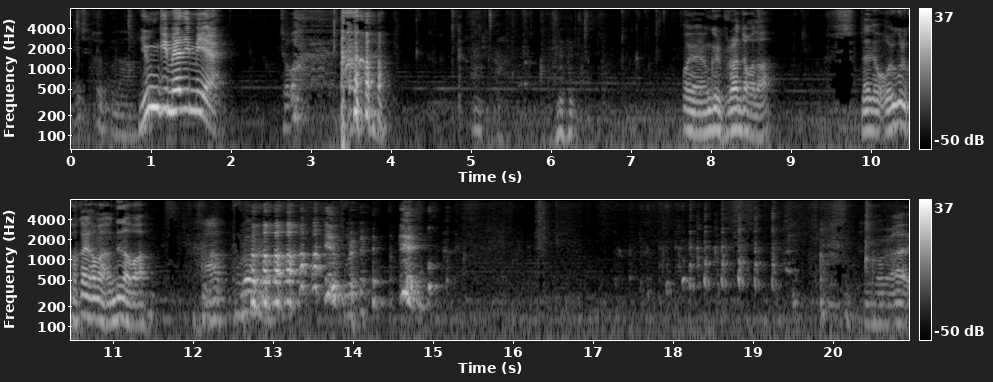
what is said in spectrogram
생 식초였구나. 윤기 marry me 저거 어 야 연결이 불안정하다 나는 얼굴이 가까이 가면 안 되나 봐 아 불얼. 아,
